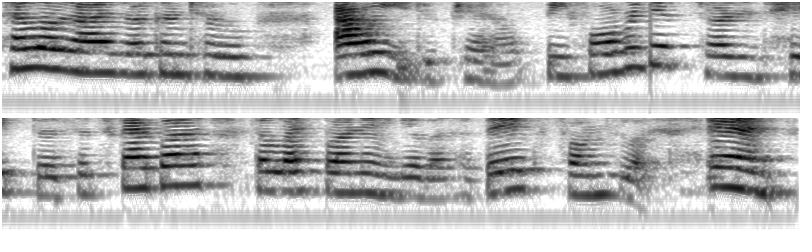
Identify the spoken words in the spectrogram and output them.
Hello guys, welcome to our YouTube channel. Before we get started, hit the subscribe button, the like button, and give us a big thumbs up. And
